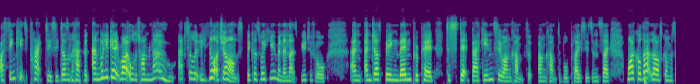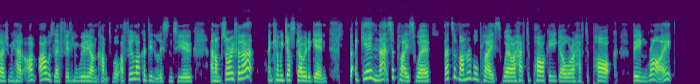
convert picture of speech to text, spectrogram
i think it's practice it doesn't happen and will you get it right all the time? No absolutely not a chance because we're human and that's beautiful. And and just being then prepared to step back into uncomfort, uncomfortable places and say michael that last conversation we had I, I was left feeling really uncomfortable. I feel like i didn't listen to you and i'm sorry for that and can we just go it again? But again that's a place where that's a vulnerable place where i have to park ego or i have to park being right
